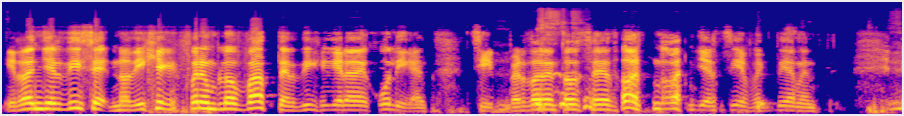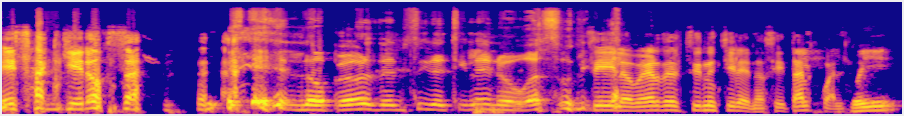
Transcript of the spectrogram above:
y Ranger dice, no dije que fuera un blockbuster, dije que era de hooligan. Sí, perdón entonces, Don Ranger, sí, efectivamente. Es asquerosa. lo peor del cine chileno, azul. Sí, lo peor del cine chileno, sí, tal cual. Oye,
